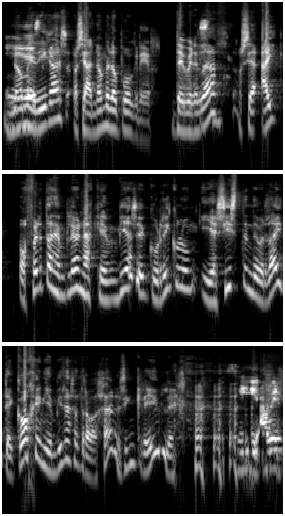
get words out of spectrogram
No me digas, o sea, no me lo puedo creer. ¿De verdad? O sea, hay ofertas de empleo en las que envías el currículum y existen de verdad y te cogen y empiezas a trabajar. Es increíble. Sí, a ver,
